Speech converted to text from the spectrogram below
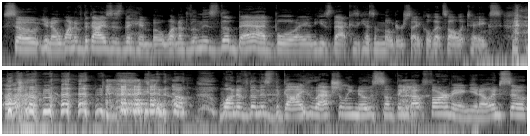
So, you know, one of the guys is the himbo, one of them is the bad boy, and he's that because he has a motorcycle. That's all it takes. Um, and, you know, one of them is the guy who actually knows something about farming, you know, and so,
